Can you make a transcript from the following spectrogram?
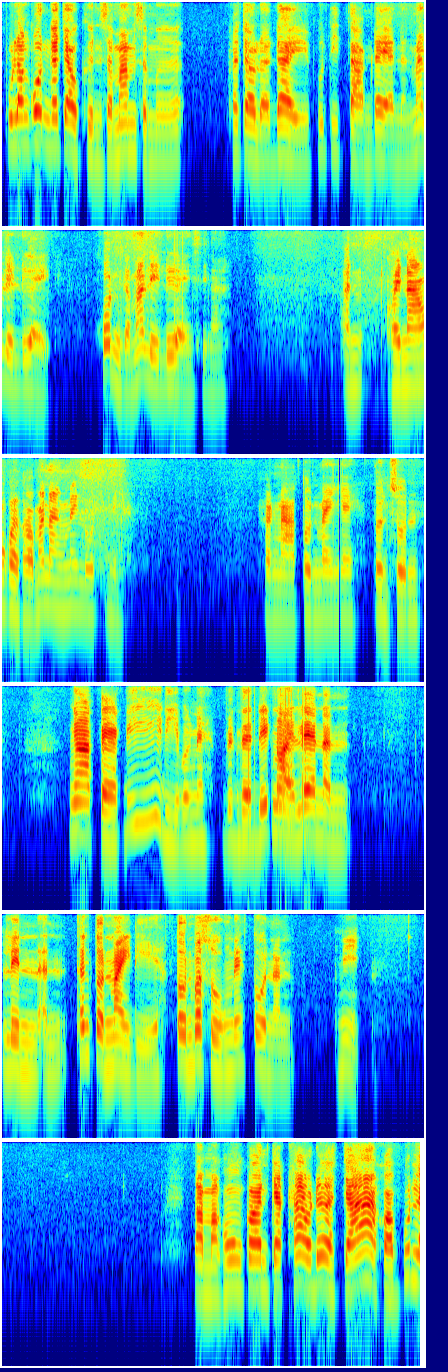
ผู้ลังคนเขาเจ้าขึ้นสม่ำเสมอเขาเจ้าละได้ผู้ติดตามได้อันนั้นมาเรื่อยๆคนก็มาเรื่อยๆสินะอันข่อยหนาวข่อยเขามานั่งในรถนี่ข้างหน้าต้นไม้ไงต้นสนงาแตกดีดีเบิ่งเนี่ยเป็นแต่เด็กน้อยแล่นอันเล่นอันทั้งต้นไม้ดีต้นบ่สูงเด้ต้นอันนี่ ตำมักฮงก่อนจะเข้าเด้อจ้า ขอบคุณห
